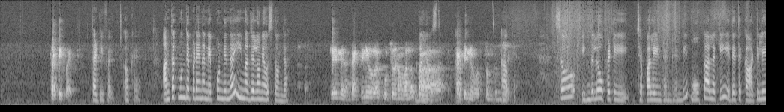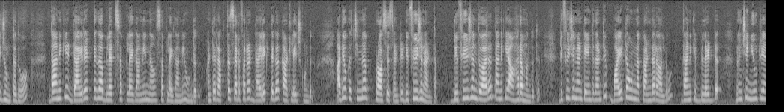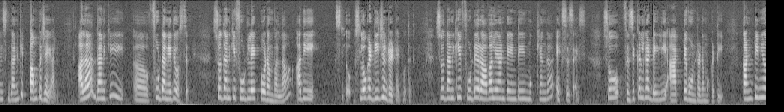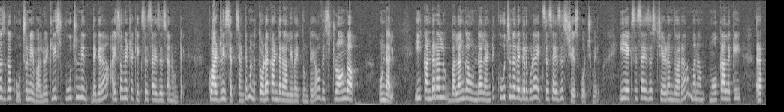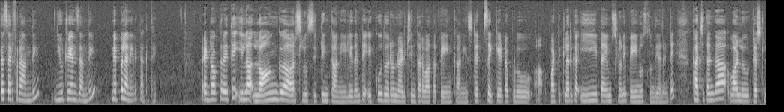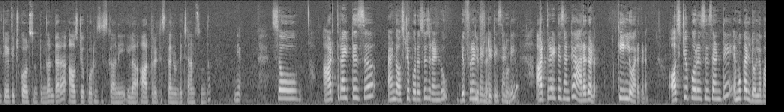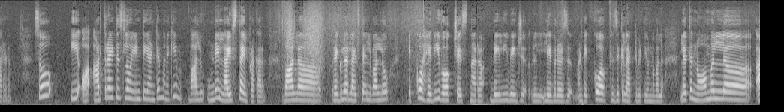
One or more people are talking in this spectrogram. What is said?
Thirty five. Thirty five okay. అంతకుముందు ఎప్పుడైనా నొప్పి ఉండిందా? ఈ మధ్యలోనే వస్తుందా? లేదు మేడం కంటిన్యూగా కూర్చోవడం వల్ల వస్తుంది. కంటిన్యూ వస్తుంటుంది. ఓకే. సో ఇందులో ఒకటి చెప్పాలి ఏంటంటే అండి మోకాళ్ళకి ఏదైతే కార్టిలేజ్ ఉంటుందో దానికి డైరెక్ట్గా బ్లడ్ సప్లై కానీ నర్వ్ సప్లై కానీ ఉండదు. అంటే రక్త సరఫరా డైరెక్ట్గా కార్టిలేజ్కి ఉండదు. అది ఒక చిన్న ప్రాసెస్ అంటే డిఫ్యూజన్ అంటాం. డిఫ్యూజన్ ద్వారా దానికి ఆహారం అందుతుంది. డిఫ్యూజన్ అంటే ఏంటిదంటే బయట ఉన్న కండరాలు దానికి బ్లడ్ నుంచి న్యూట్రియంట్స్ దానికి పంప్ చేయాలి. అలా దానికి ఫుడ్ అనేది వస్తుంది. సో దానికి ఫుడ్ లేకపోవడం వల్ల అది స్లో స్లోగా డీజనరేట్ అయిపోతుంది. సో దానికి ఫుడ్ రావాలి అంటే ఏంటి? ముఖ్యంగా ఎక్సర్సైజ్ సో ఫిజికల్గా డైలీ యాక్టివ్ ఉండడం ఒకటి. కంటిన్యూస్గా కూర్చునే వాళ్ళు అట్లీస్ట్ కూర్చునే దగ్గర ఐసోమెట్రిక్ ఎక్సర్సైజెస్ అని ఉంటాయి. క్వాడ్రీసెప్స్ అంటే మన తొడ కండరాలు ఏవైతే ఉంటాయో అవి స్ట్రాంగ్గా ఉండాలి. ఈ కండరాలు బలంగా ఉండాలంటే కూర్చున్న దగ్గర కూడా ఎక్సర్సైజెస్ చేసుకోవచ్చు మీరు. ఈ ఎక్సర్సైజెస్ చేయడం ద్వారా మనం మోకాలకి రక్త సరఫరా అంది న్యూట్రియన్స్ అంది నొప్పులు అనేవి తగ్గుతాయి. రైట్ డాక్టర్ అయితే ఇలా లాంగ్ అవర్స్లో సిట్టింగ్ కానీ లేదంటే ఎక్కువ దూరం నడిచిన తర్వాత పెయిన్ కానీ స్టెప్స్ ఎక్కేటప్పుడు పర్టికులర్గా ఈ టైమ్స్లోనే పెయిన్ వస్తుంది అని అంటే ఖచ్చితంగా వాళ్ళు టెస్టులు చేయించుకోవాల్సి ఉంటుంది అంటారా? ఆస్టియోపోరోసిస్ కానీ ఇలా ఆర్థరైటిస్ కానీ ఉండే ఛాన్స్ ఉందా? సో ఆర్థరైటిస్ అండ్ ఆస్టియోపోరోసిస్ రెండు డిఫరెంట్ ఎంటిటీస్ అండి. ఆర్థరైటిస్ అంటే అరగడం కీళ్ళు అరగడం. ఆస్టియోపోరోసిస్ అంటే ఎముకలు డొల్లబారడం సో ఈ ఆర్థరైటిస్లో ఏంటి అంటే మనకి వాళ్ళు ఉండే లైఫ్ స్టైల్ ప్రకారం. వాళ్ళ రెగ్యులర్ లైఫ్ స్టైల్ వాళ్ళు ఎక్కువ హెవీ వర్క్ చేస్తున్నారా? డైలీ వేజ్ లేబరర్స్ అంటే ఎక్కువ ఫిజికల్ యాక్టివిటీ ఉన్న వాళ్ళ. లేకపోతే నార్మల్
